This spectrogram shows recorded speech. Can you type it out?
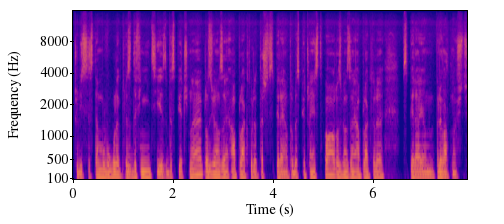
czyli systemu w ogóle, który z definicji jest bezpieczny, rozwiązań Apple'a, które też wspierają to bezpieczeństwo, rozwiązań Apple'a, które wspierają prywatność.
